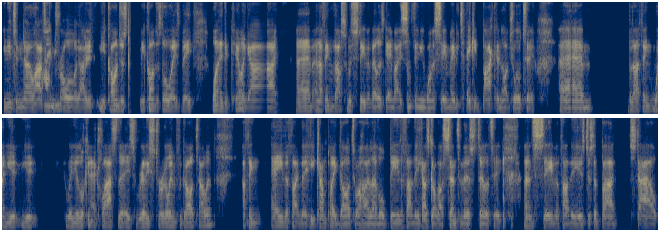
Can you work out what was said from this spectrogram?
You need to know how to control a guy. You, you can't just you can't just always be wanting to kill a guy. Um, and I think that's with Steve Avila's game. That is something you want to see and maybe take it back a notch or two. Um, but I think when you you when you're looking at a class that is really struggling for guard talent, I think a the fact that he can play guard to a high level, b the fact that he has got that center versatility, and c the fact that he is just a bad, stout,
